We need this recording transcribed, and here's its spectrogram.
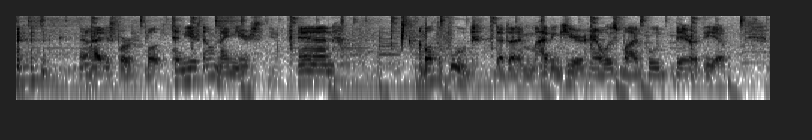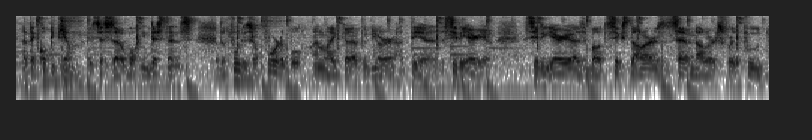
and I had this for about 10 years now, 9 years. Yeah. And about the food that I'm having here, I always buy food there at the uh, at the Kopitiam. It's just a walking distance. The food is affordable, unlike uh, when you're at the uh, the city area. The city area is about six dollars and seven dollars for the food,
